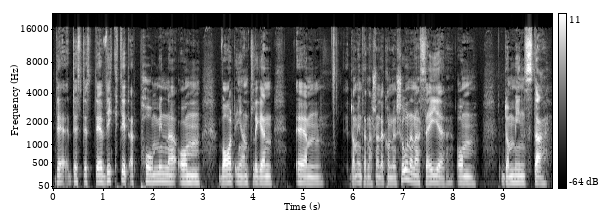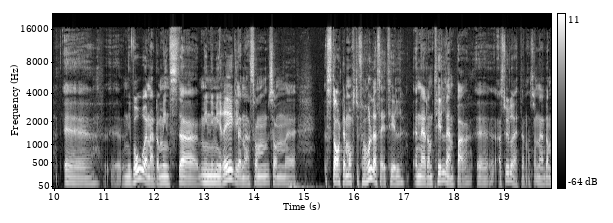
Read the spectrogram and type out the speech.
det, det, det, det är viktigt att påminna om vad egentligen eh, de internationella konventionerna säger om de minsta eh, nivåerna, de minsta minimireglerna som, som eh, staten måste förhålla sig till när de tillämpar eh, asylrätten, alltså när de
